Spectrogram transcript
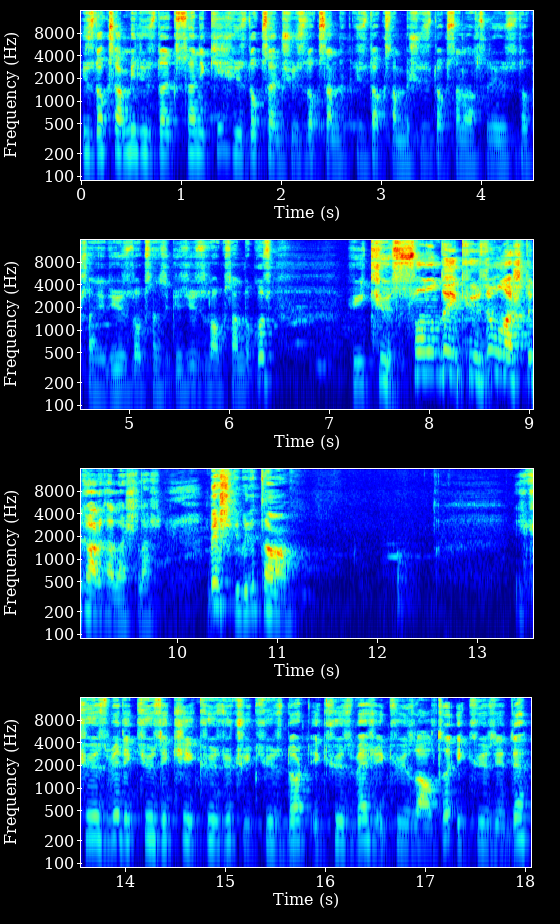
191, 192, 193, 194, 195, 196, 197, 198, 199, 200. Sonunda 200'e ulaştık arkadaşlar. Beşli biri tamam. 201, 202, 203, 204, 205, 206, 207,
